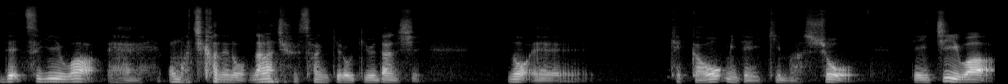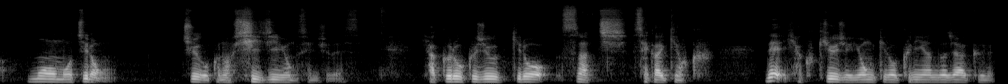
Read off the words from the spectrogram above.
で次は、えー、お待ちかねの73キロ級男子の、えー、結果を見ていきましょう。で1位はもうもちろん中国の CG4 選手です。160キロスナッチ世界記録で194キロクリアンドジャーク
